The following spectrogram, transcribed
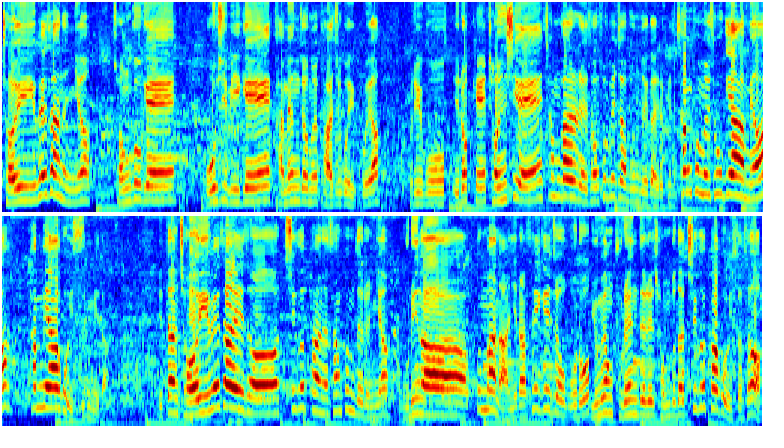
저희 회사는요, 전국에 52개의 가맹점을 가지고 있고요. 그리고 이렇게 전시회에 참가를 해서 소비자분들과 이렇게 상품을 소개하며 판매하고 있습니다. 일단 저희 회사에서 취급하는 상품들은요, 우리나라뿐만 아니라 세계적으로 유명 브랜드를 전부 다 취급하고 있어서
